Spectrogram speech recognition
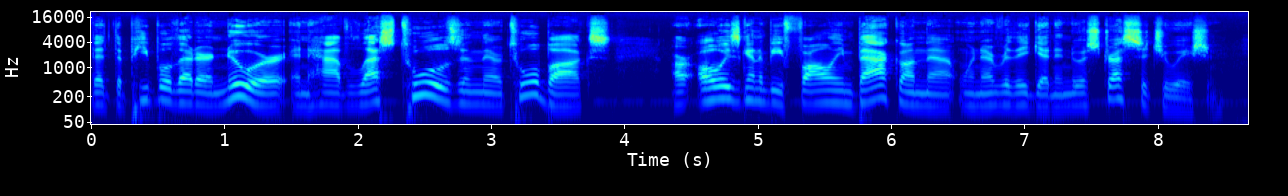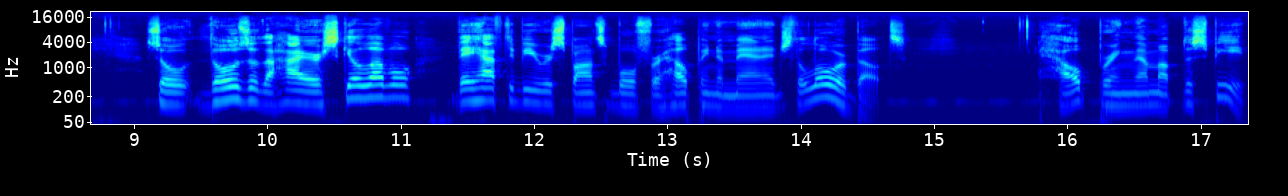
that the people that are newer and have less tools in their toolbox are always going to be falling back on that whenever they get into a stress situation. So those of the higher skill level, they have to be responsible for helping to manage the lower belts help bring them up to speed,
